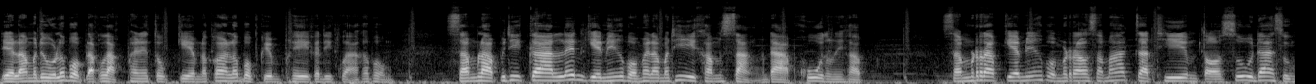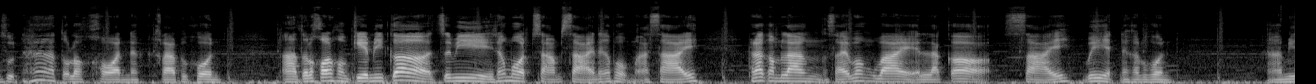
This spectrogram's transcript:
เดี๋ยวเรามาดูระบบหลักๆ ภายในตัวเกม แล้วก็ระบบเกมเพลย์กันดีกว่าครับผมสำหรับวิธีการเล่นเกมนี้ครับผมให้เรามาที่คำสั่งดาบคู่ตรงนี้ครับ สำหรับเกมนี้ครับผมเราสามารถจัดทีมต่อสู้ได้สูงสุด 5 ตัวละครนะครับทุกคนตัวละครของเกมนี้ก็จะมีทั้งหมด 3 สายนะครับผมสายพละกำลังสายว่องไวแล้วก็สายเวทนะครับทุกคนอ่ามี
